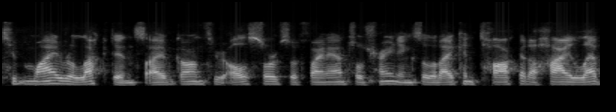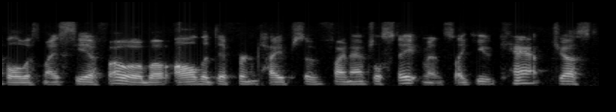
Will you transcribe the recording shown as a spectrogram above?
to my reluctance, I've gone through all sorts of financial training so that I can talk at a high level with my CFO about all the different types of financial statements. Like you can't just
